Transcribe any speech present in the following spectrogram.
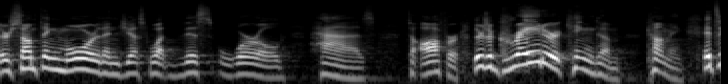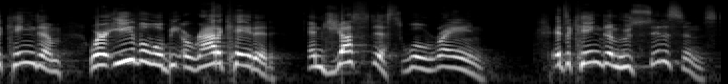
There's something more than just what this world has to offer. There's a greater kingdom coming. It's a kingdom where evil will be eradicated and justice will reign. It's a kingdom whose citizens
